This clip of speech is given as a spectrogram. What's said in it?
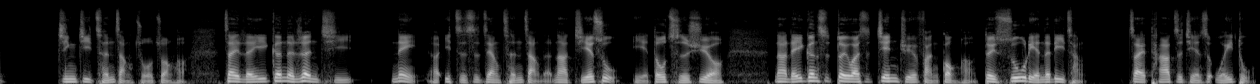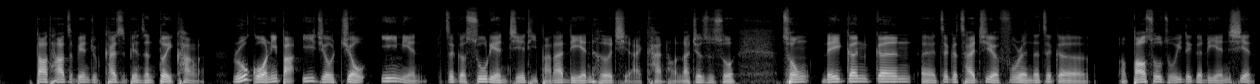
经济成长茁壮，哈，在雷根的任期内啊一直是这样成长的，那结束也都持续哦。那雷根是对外是坚决反共哈，对苏联的立场，在他之前是围堵，到他这边就开始变成对抗了。如果你把一九九一年这个苏联解体把它联合起来看哈，那就是说，从雷根跟呃这个柴契尔夫人的这个保守主义的一个连线。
